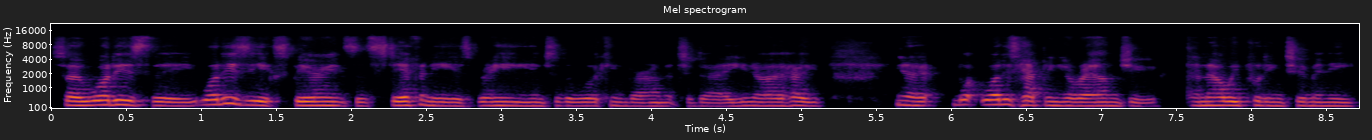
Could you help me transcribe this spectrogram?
So what is the what is the experience that Stephanie is bringing into the work environment today? You know how, you know what, what is happening around you, and are we putting too many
